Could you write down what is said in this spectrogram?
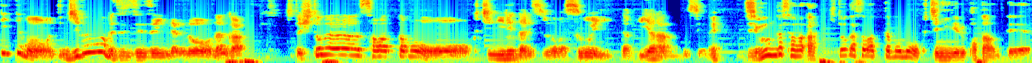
言っても、自分は別に全然いいんだけど、なんか、ちょっと人が触ったものを口に入れたりするのがすごいな嫌なんですよね。自分が触、あ、人が触ったものを口に入れるパターンって、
